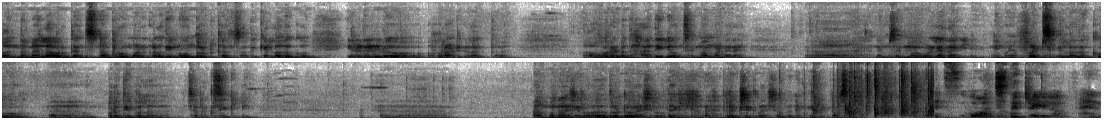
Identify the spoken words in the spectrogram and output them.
ಬಂದ ಮೇಲೆ ಅವ್ರ ಕನಸನ್ನ ಪ್ರೂವ್ ಮಾಡ್ಕೊಳ್ಳೋದು ಇನ್ನೊಂದು ದೊಡ್ಡ ಕನಸು. ಅದಕ್ಕೆಲ್ಲದಕ್ಕೂ ಎರಡೆರಡು ಹೋರಾಟಗಳಾಗ್ತವೆ. ಆ ಹೋರಾಟದ ಹಾದಿಲಿ ಒಂದು ಸಿನಿಮಾ ಮಾಡ್ಯಾರೆ ನಿಮ್ಮ ಸಿನಿಮಾ ಒಳ್ಳೇದಾಗಲಿ ನಿಮ್ಮ ಎಫರ್ಟ್ಸ್ ಎಲ್ಲದಕ್ಕೂ ಪ್ರತಿಫಲ ಚೆನ್ನಾಗಿ ಸಿಗಲಿ. ಅಮ್ಮನ ಆಶೀರ್ವಾದ ದೊಡ್ಡವರ ಆಶೀರ್ವಾದ ಎಲ್ಲ ಪ್ರೇಕ್ಷಕರ ಆಶೀರ್ವಾದ ನಿಮಗೆ. ನಮಸ್ಕಾರ. Let's watch the trailer and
